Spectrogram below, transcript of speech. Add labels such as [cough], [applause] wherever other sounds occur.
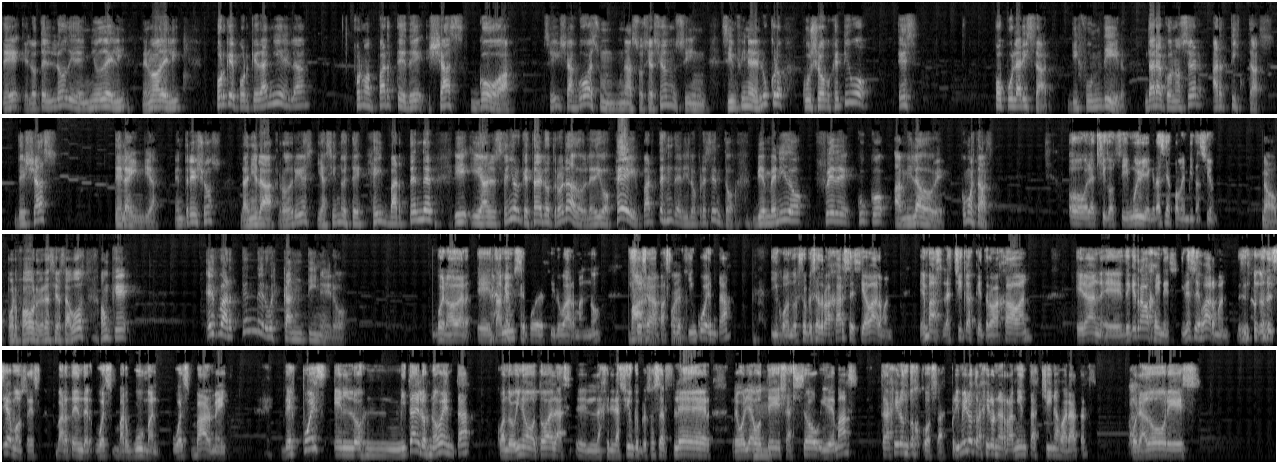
del Hotel Lodi de New Delhi, de Nueva Delhi. ¿Por qué? Porque Daniela forma parte de Jazz Goa. ¿Sí? Jazz Goa es un- una asociación sin, sin fines de lucro cuyo objetivo es popularizar, difundir, dar a conocer artistas de jazz de la India. Entre ellos, Daniela Rodríguez, y haciendo este Hey Bartender. Y, y al señor que está del otro lado le digo, Hey Bartender, y lo presento. Bienvenido, Fede Cuco, a mi lado B. ¿Cómo estás? Hola chicos, sí, muy bien, gracias por la invitación. No, por favor, gracias a vos. Aunque, ¿es bartender o es cantinero? Bueno, a ver, eh, también se puede decir barman, ¿no? Barman, yo ya pasé bueno. los 50 y cuando yo empecé a trabajar se decía barman. Es más, las chicas que trabajaban eran, eh, ¿de qué trabaja Inés? Inés es barman. [laughs] Nos decíamos, es bartender, o es barwoman, o es barmaid. Después, en los mitad de los 90, cuando vino toda eh, la generación que empezó a hacer flair, revolía Mm. botellas, show y demás, trajeron dos cosas. Primero trajeron herramientas chinas baratas, coladores,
